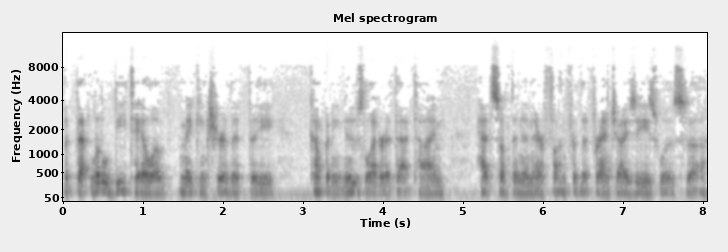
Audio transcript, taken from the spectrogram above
but that little detail of making sure that the company newsletter at that time had something in there fun for the franchisees was uh,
